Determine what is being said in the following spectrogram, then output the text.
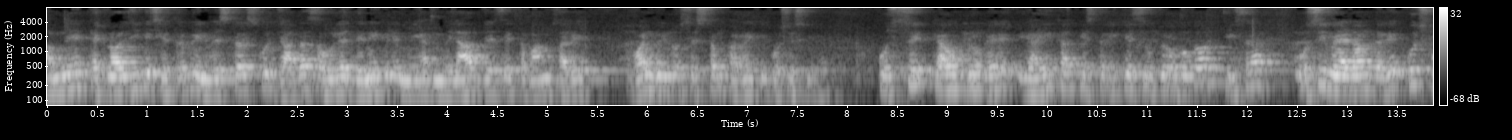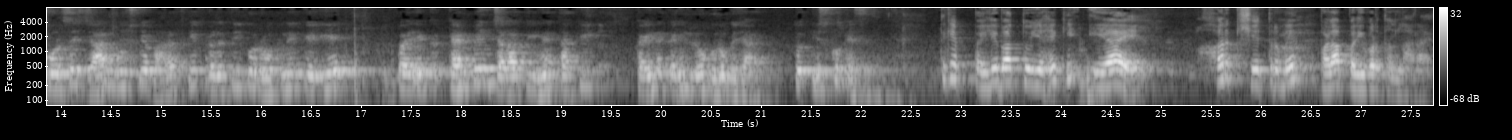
हमने टेक्नोलॉजी के क्षेत्र में इन्वेस्टर्स को ज़्यादा सहूलियत देने के लिए मिलाप जैसे तमाम सारे वन विंडो सिस्टम करने की कोशिश की है। उससे क्या उपयोग है? एआई का किस तरीके से उपयोग होगा? और तीसरा, उसी में एड ऑन करिए, कुछ फोर्सेज जानबूझ के भारत की प्रगति को रोकने के लिए एक कैंपेन चलाती हैं ताकि कहीं ना कहीं लोग रुक जाएँ। तो इसको कैसे? देखिए, पहली बात तो यह है कि एआई हर क्षेत्र में बड़ा परिवर्तन ला रहा है।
